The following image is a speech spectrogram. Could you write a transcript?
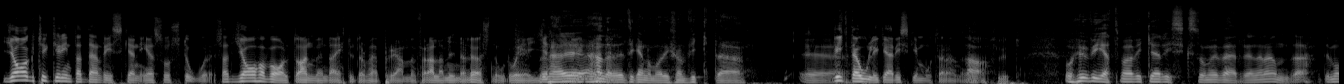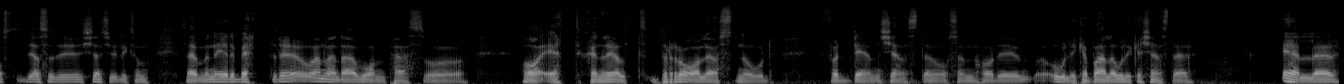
Jag tycker inte att den risken är så stor, så att jag har valt att använda ett av de här programmen för alla mina lösenord och är Men här handlar det lite grann om att liksom vikta Eh, Vikta olika risker mot varandra, ja. absolut. Och hur vet man vilken risk som är värre än den andra? Det, måste, alltså det känns ju liksom så här, men är det bättre att använda OnePass och ha ett generellt bra lösenord för den tjänsten och sen har det olika på alla olika tjänster? Eller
